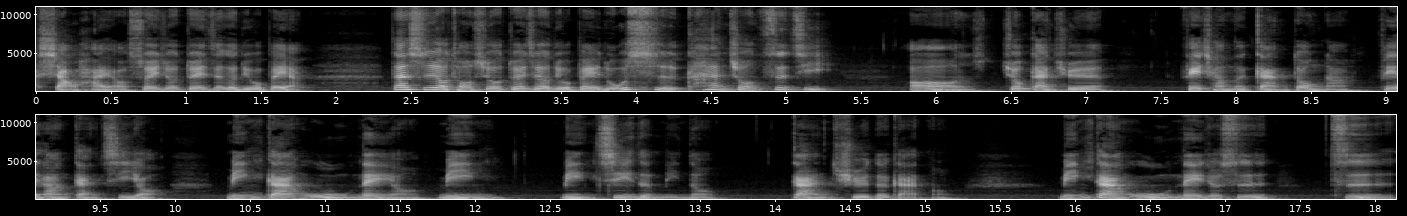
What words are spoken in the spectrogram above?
小孩哦，所以就对这个刘备啊，但是又同时又对这个刘备如此看重自己哦，就感觉非常的感动呐，非常感激哦，敏感五内哦，铭铭记的铭哦，感觉的感哦。敏感五内就是指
